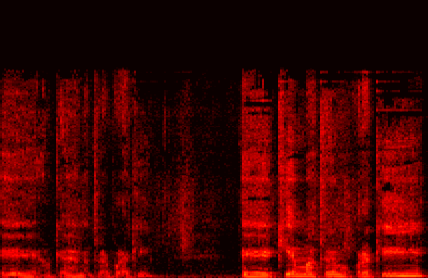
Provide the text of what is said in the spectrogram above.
Eh, ok, déjame entrar por aquí. Eh, ¿Quién más tenemos por aquí?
